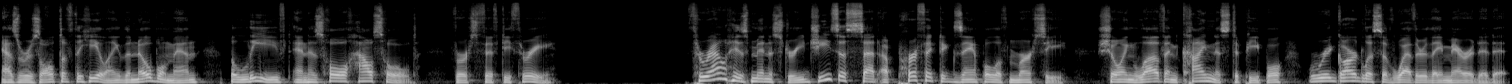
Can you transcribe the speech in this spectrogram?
As a result of the healing, the nobleman believed and his whole household verse 53. Throughout his ministry, Jesus set a perfect example of mercy, showing love and kindness to people regardless of whether they merited it.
